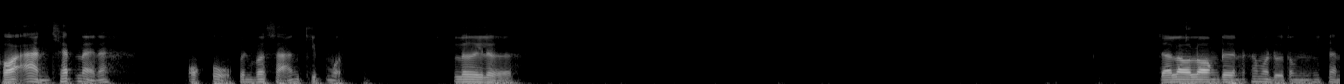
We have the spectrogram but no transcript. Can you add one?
ขออ่านแชทหน่อยนะ โอ้โห เป็นภาษาอังกฤษหมด เลยเหรอเดี๋ยวเราลองเดินเข้ามาดูตรงนี้กัน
